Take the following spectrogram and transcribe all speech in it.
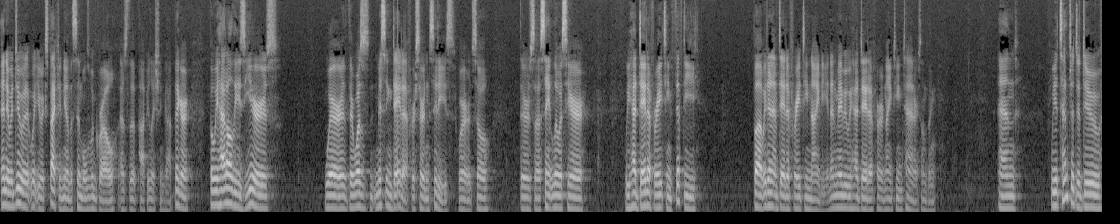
And it would do what you expected. You know, the symbols would grow as the population got bigger. But we had all these years where there was missing data for certain cities. Where so there's uh, St. Louis here, we had data for 1850, but we didn't have data for 1890. And then maybe we had data for 1910 or something. And we attempted to do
